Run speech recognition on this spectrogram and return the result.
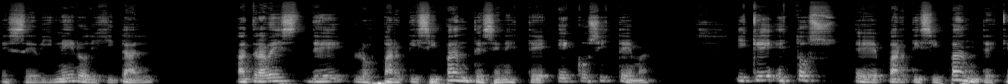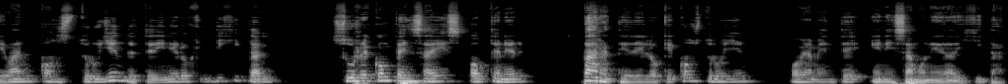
ese dinero digital a través de los participantes en este ecosistema y que estos eh, participantes que van construyendo este dinero digital, su recompensa es obtener parte de lo que construyen, obviamente, en esa moneda digital.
